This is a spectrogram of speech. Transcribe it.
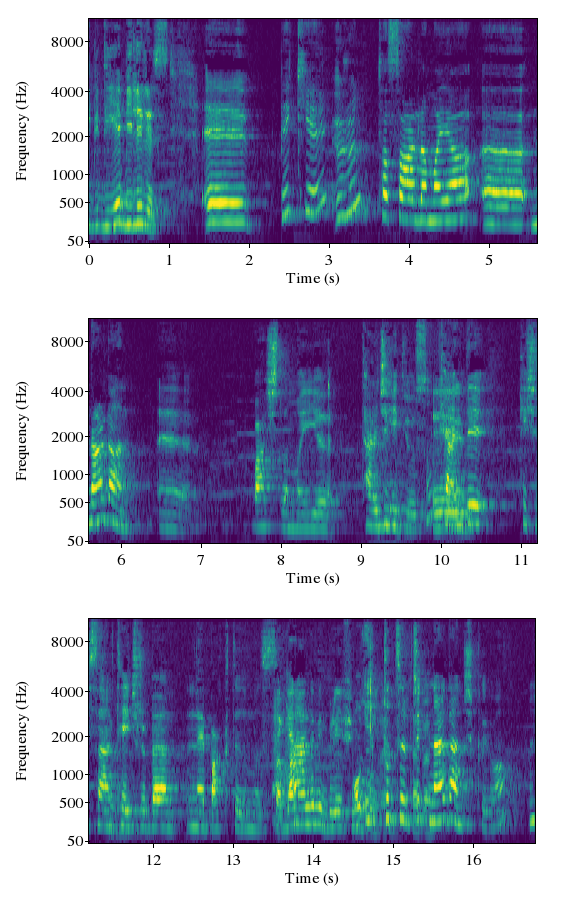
gibi diyebiliriz. E, Peki ürün tasarlamaya e, nereden e, başlamayı tercih ediyorsun? Ee, Kendi kişisel tabii. tecrübene baktığımız zaman. Yani genelde bir briefimiz oluyor. O ilk pıtırcık tabii. nereden çıkıyor?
